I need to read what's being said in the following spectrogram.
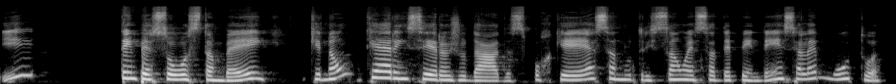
E tem pessoas também que não querem ser ajudadas, porque essa nutrição, essa dependência, ela é mútua,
